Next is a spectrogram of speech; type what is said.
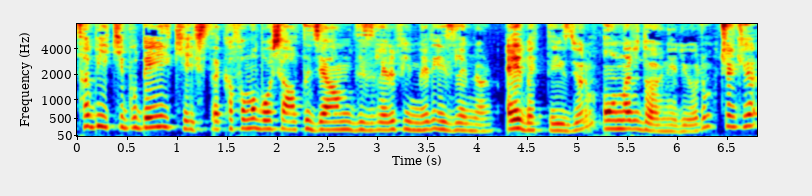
Tabii ki bu değil ki işte kafama boşaltacağım dizileri, filmleri izlemiyorum. Elbette izliyorum. Onları da öneriyorum. Çünkü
